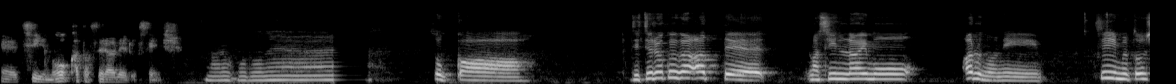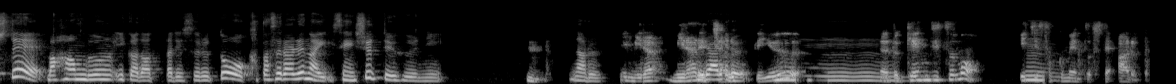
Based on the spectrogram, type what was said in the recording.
えー、チームを勝たせられる選手。なるほどね。そっか。実力があって、まあ、信頼もあるのに、チームとして、まあ、半分以下だったりすると、勝たせられない選手っていうふうになる。見ら見られちゃうっていう、えっと、現実も一側面としてあると。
